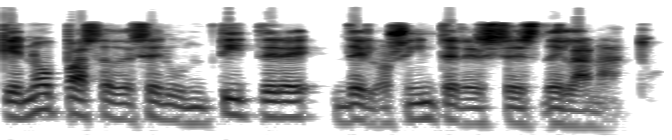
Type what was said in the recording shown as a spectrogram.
que no pasa de ser un títere de los intereses de la NATO.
